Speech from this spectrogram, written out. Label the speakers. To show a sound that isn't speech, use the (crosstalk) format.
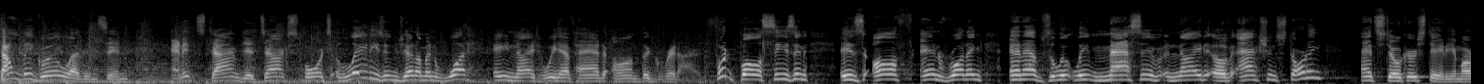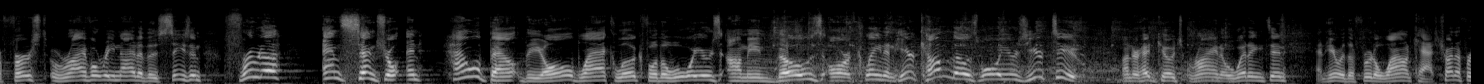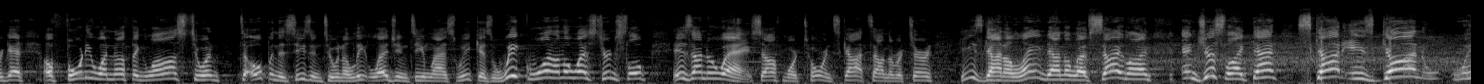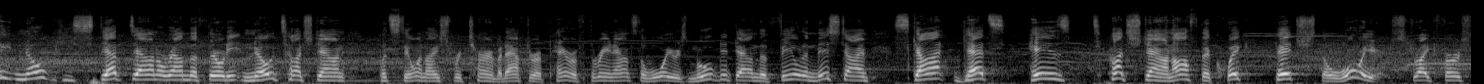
Speaker 1: I'm Big Will Levenson, and it's time to talk sports. Ladies and gentlemen, what a night we have had on the gridiron. Football season is off and running, an absolutely massive night of action starting at Stocker Stadium. Our first rivalry night of the season, Fruita and Central. And how about the all black look for the Warriors? I mean, those are clean. And here come those Warriors, year two under head coach Ryan Whittington. And here with the Fruita Wildcats trying to forget a 41-0 loss to, an, to open the season to an elite legend team last week as week one on the western slope is underway. Sophomore Torrin Scott's on the return. He's got a lane down the left sideline. And just like that, Scott is gone. Wait, nope. He stepped down around the 30. No touchdown but still a nice return. But after a pair of three and outs, the Warriors moved it down the field, and this time Scott gets his touchdown off the quick pitch. The Warriors strike first.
